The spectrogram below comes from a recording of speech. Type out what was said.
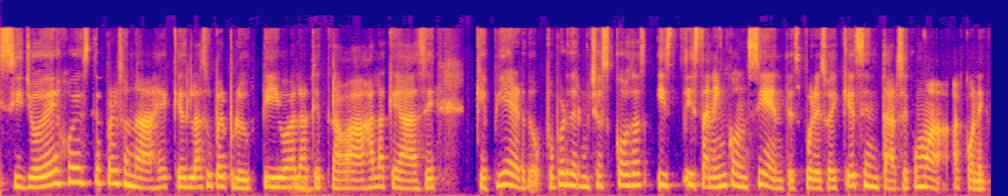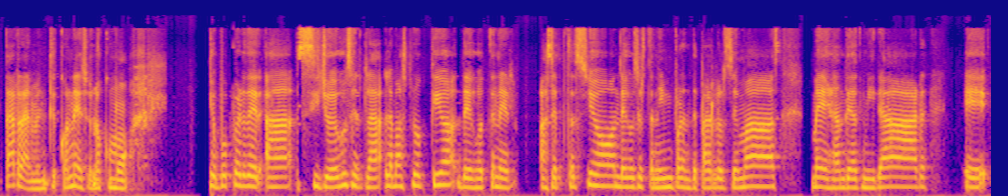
si yo dejo este personaje que es la superproductiva, la que trabaja, la que hace, ¿qué pierdo? Puedo perder muchas cosas y, están inconscientes, por eso hay que sentarse como a, conectar realmente con eso, ¿no? Como, ¿qué puedo perder? Ah, si yo dejo ser la, la más productiva, dejo tener aceptación, dejo ser tan importante para los demás, me dejan de admirar, eh,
